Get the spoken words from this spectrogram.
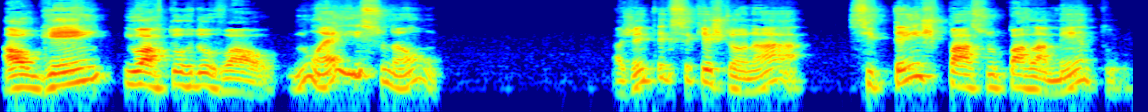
alguém e o Arthur Durval. Não é isso, não. A gente tem que se questionar se tem espaço no parlamento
